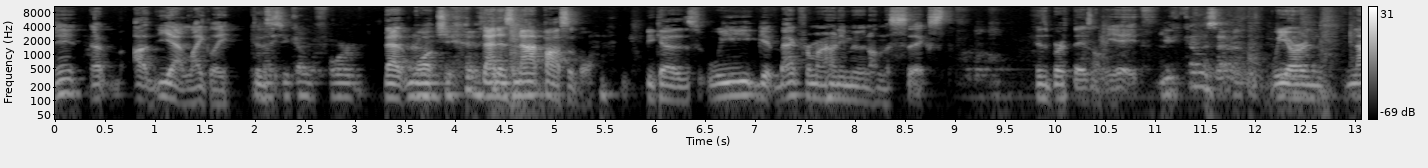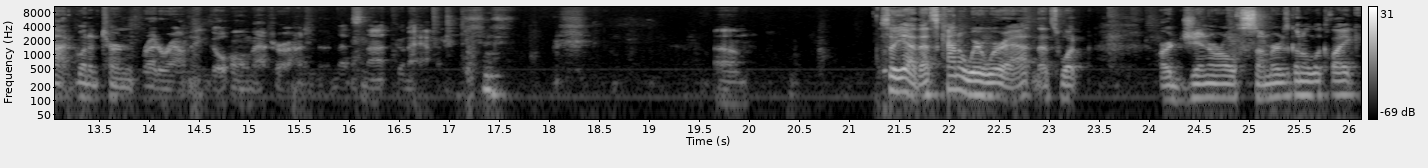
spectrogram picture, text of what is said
Yeah, uh, uh, yeah likely because unless you come before. that early won't June. that is not possible because we get back from our honeymoon on the 6th. His birthday is on the 8th. You can come the seventh. We are not going to turn right around and go home after our honeymoon. That's not going to happen. um, so, yeah, that's kind of where we're at. That's what our general summer is going to look like.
